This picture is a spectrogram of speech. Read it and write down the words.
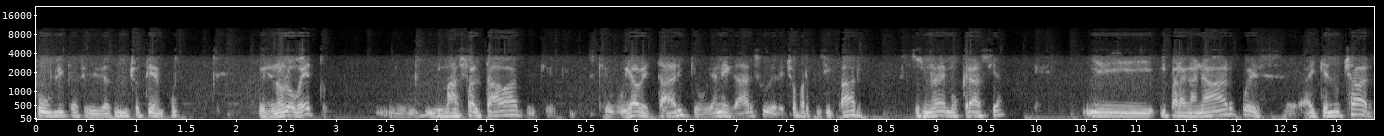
públicas y desde hace mucho tiempo, pero yo no lo veto. Más faltaba porque que voy a vetar y que voy a negar su derecho a participar. Esto es una democracia y, para ganar pues hay que luchar,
